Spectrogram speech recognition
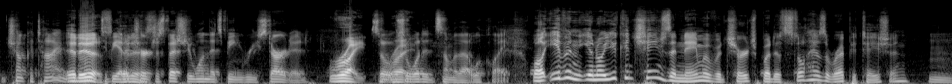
good chunk of time. It to, is, to be at a church, is. especially one that's being restarted. Right. So, right. so what did some of that look like? Well, even you know, you can change the name of a church, but it still has a reputation, Hmm.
